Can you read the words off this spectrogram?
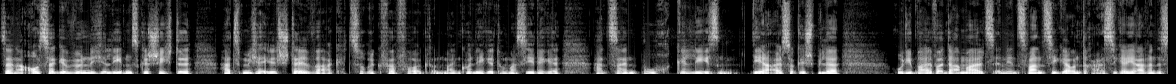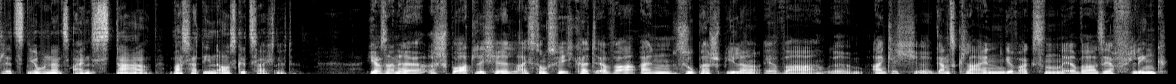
seine außergewöhnliche Lebensgeschichte hat Michael Stellwag zurückverfolgt und mein Kollege Thomas Jedige hat sein Buch gelesen. Der Eishockeyspieler Rudi Ball war damals in den 20er und 30er Jahren des letzten Jahrhunderts ein Star. Was hat ihn ausgezeichnet? Ja, seine sportliche Leistungsfähigkeit. Er war ein Superspieler. Er war äh, eigentlich äh, ganz klein gewachsen. Er war sehr flink.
